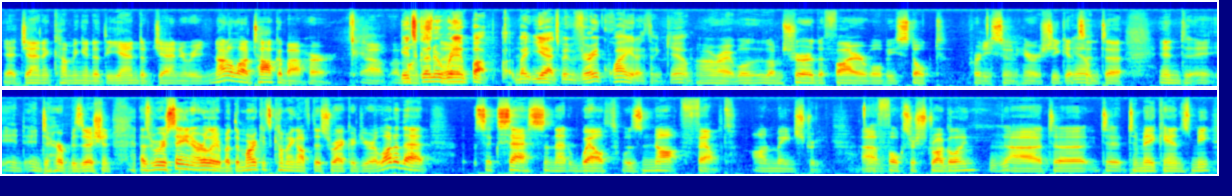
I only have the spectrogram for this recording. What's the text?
Yeah, Janet coming into the end of January. Not a lot of talk about her. Uh, It's going to the- ramp up, but yeah, it's been very quiet, I think. Yeah. All right. Well, I'm sure the fire will be stoked pretty soon here as she gets Yeah. into, into in, into her position. As we were saying earlier, but the market's coming off this record year. A lot of that success and that wealth was not felt on Main Street. Uh, Folks are struggling uh, to, to, to make ends meet. Do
